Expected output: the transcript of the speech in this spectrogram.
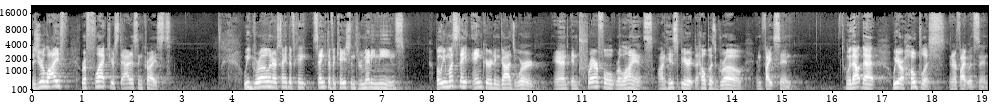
Does your life reflect your status in Christ? We grow in our sanctification through many means, but we must stay anchored in God's word and in prayerful reliance on His Spirit to help us grow and fight sin. Without that, we are hopeless in our fight with sin.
